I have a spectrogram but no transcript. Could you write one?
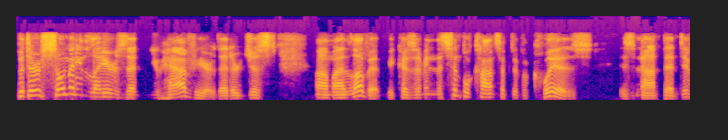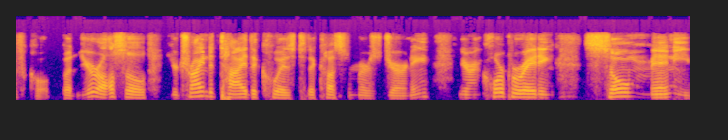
But there are so many layers that you have here that are just, um, I love it because I mean, the simple concept of a quiz is not that difficult but you're also you're trying to tie the quiz to the customer's journey you're incorporating so many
